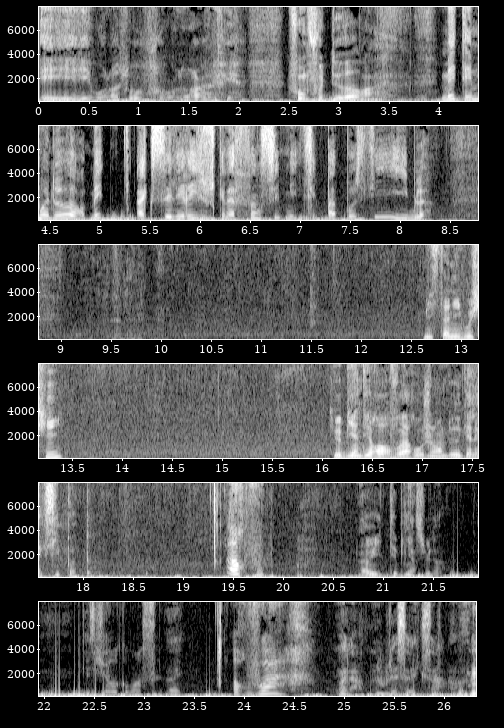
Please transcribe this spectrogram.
Et voilà, faut me foutre dehors. Hein. Mettez-moi dehors, mais accélérez jusqu'à la fin, c'est pas possible. Miss Taniguchi Tu veux bien dire au revoir aux gens de Galaxy Pop? Au revoir. Ah oui, t'es bien celui-là. Je recommence. Ouais. Au revoir. Voilà, je vous laisse avec ça.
